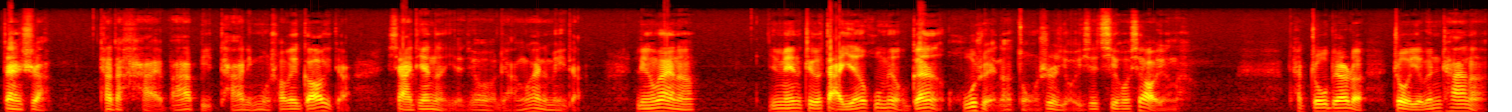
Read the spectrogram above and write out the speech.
但是啊，它的海拔比塔里木稍微高一点，夏天呢也就凉快那么一点。另外呢。因为这个大盐湖没有干，湖水呢总是有一些气候效应的。它周边的昼夜温差呢，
